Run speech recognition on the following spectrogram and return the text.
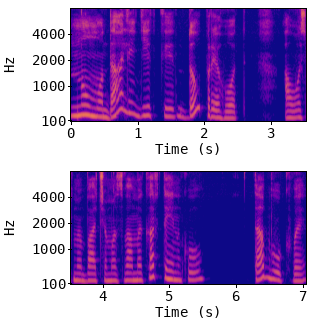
Нумо далі, дітки, до пригод. А ось ми бачимо з вами картинку та букви.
